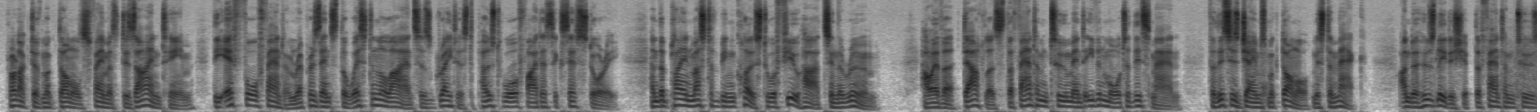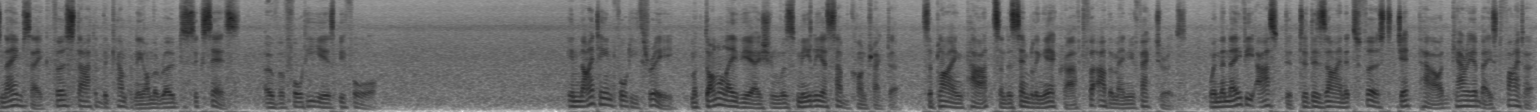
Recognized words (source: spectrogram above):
Product of McDonnell's famous design team, the F-4 Phantom represents the Western Alliance's greatest post-war fighter success story, and the plane must have been close to a few hearts in the room. However, doubtless, the Phantom II meant even more to this man, for this is James McDonnell, Mr. Mack, under whose leadership the Phantom II's namesake first started the company on the road to success over 40 years before. In 1943, McDonnell Aviation was merely a subcontractor, supplying parts and assembling aircraft for other manufacturers, when the Navy asked it to design its first jet-powered carrier-based fighter.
